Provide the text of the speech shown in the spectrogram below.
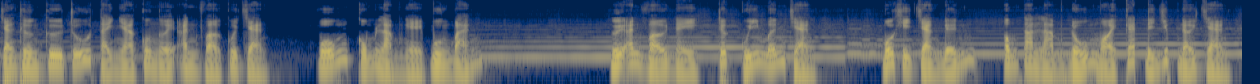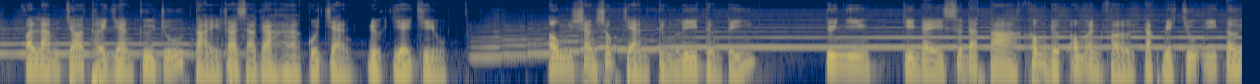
chàng thường cư trú tại nhà của người anh vợ của chàng vốn cũng làm nghề buôn bán. Người anh vợ này rất quý mến chàng. Mỗi khi chàng đến, ông ta làm đủ mọi cách để giúp đỡ chàng và làm cho thời gian cư trú tại Rajagaha của chàng được dễ chịu. Ông săn sóc chàng từng ly từng tí. Tuy nhiên, kỳ này Siddhartha không được ông anh vợ đặc biệt chú ý tới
